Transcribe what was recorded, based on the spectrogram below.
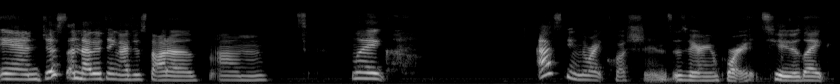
And just another thing I just thought of, um, like asking the right questions is very important too. Like,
